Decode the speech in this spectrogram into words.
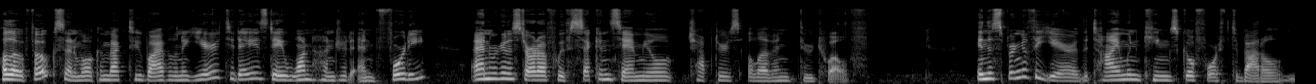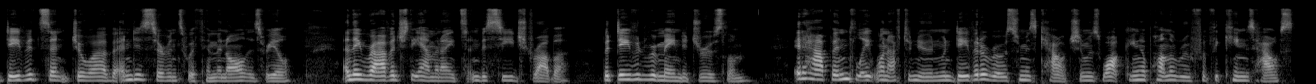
Hello, folks, and welcome back to Bible in a Year. Today is day 140, and we're going to start off with 2 Samuel chapters 11 through 12. In the spring of the year, the time when kings go forth to battle, David sent Joab and his servants with him and all Israel, and they ravaged the Ammonites and besieged Rabbah. But David remained at Jerusalem. It happened late one afternoon when David arose from his couch and was walking upon the roof of the king's house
